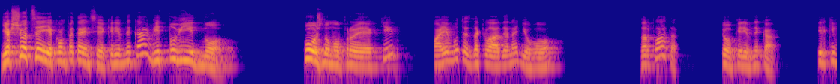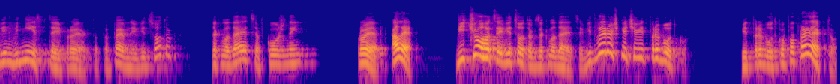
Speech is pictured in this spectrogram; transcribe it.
Якщо це є компетенція керівника, відповідно в кожному проєкті має бути закладена його зарплата цього керівника. Тільки він вніс в цей проєкт. Тобто певний відсоток закладається в кожний проєкт. Але від чого цей відсоток закладається? Від виручки чи від прибутку? від прибутку по проєкту.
